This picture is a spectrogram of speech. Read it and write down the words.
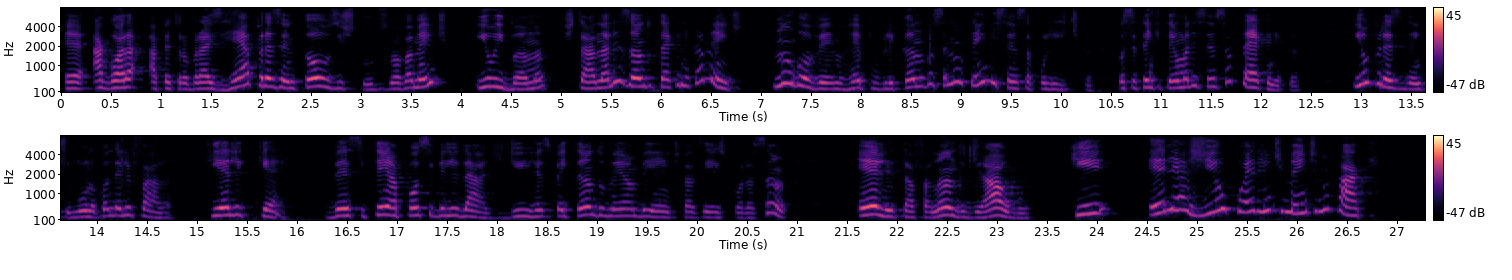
É, agora, a Petrobras reapresentou os estudos novamente e o IBAMA está analisando tecnicamente. No governo republicano, você não tem licença política, você tem que ter uma licença técnica. E o presidente Lula, quando ele fala que ele quer ver se tem a possibilidade de, respeitando o meio ambiente, fazer a exploração, ele está falando de algo que ele agiu coerentemente no PAC.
